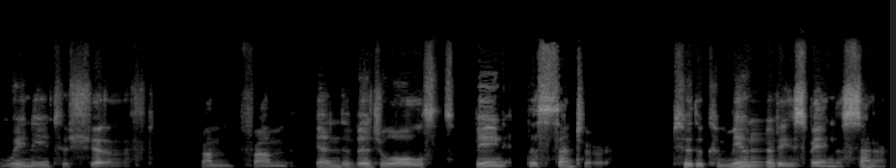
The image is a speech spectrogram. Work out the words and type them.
we need to shift from from individuals being the center to the communities being the center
